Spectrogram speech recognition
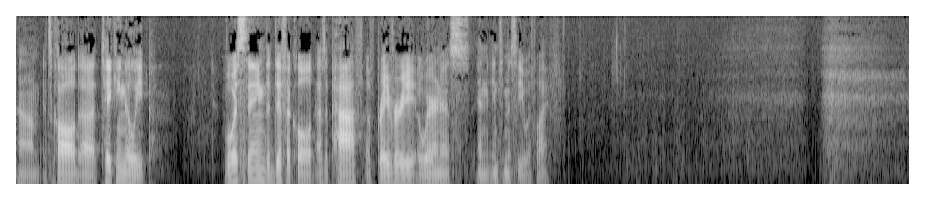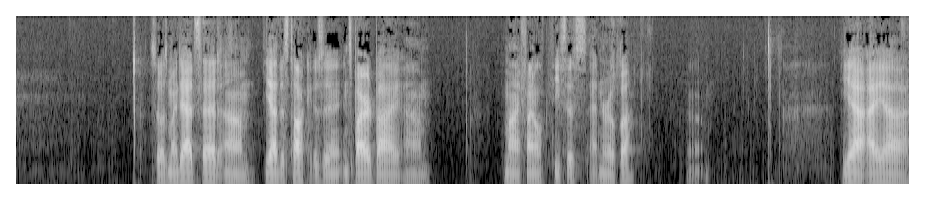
Um, it's called uh, Taking the Leap Voicing the Difficult as a Path of Bravery, Awareness, and Intimacy with Life. So, as my dad said, um, yeah, this talk is uh, inspired by um, my final thesis at Naropa. Um, yeah, I, uh,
